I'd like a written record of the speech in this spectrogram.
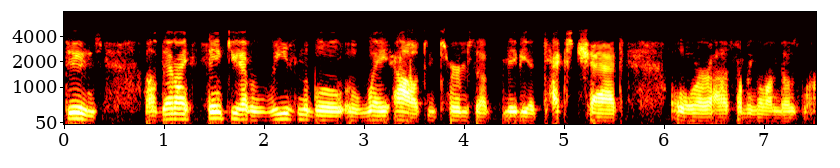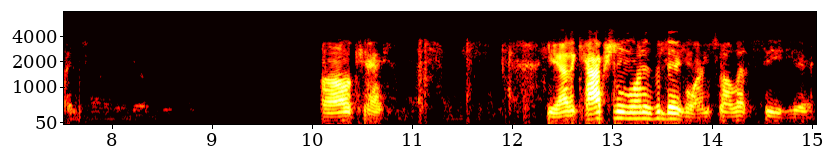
students, uh, then I think you have a reasonable way out in terms of maybe a text chat or uh, something along those lines. Okay. Yeah, the captioning one is the big one, so let's see here.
